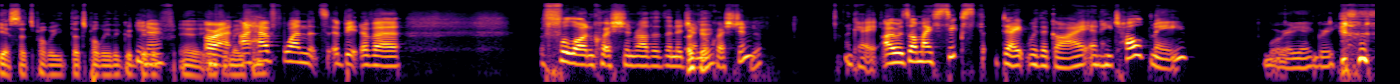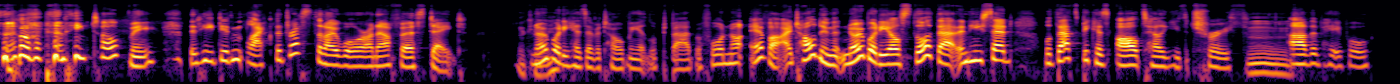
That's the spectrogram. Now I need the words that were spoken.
Yes, that's probably that's probably the good You bit know. of uh, All right. I have one that's a bit of a full-on question rather than a general Okay. question. Yep. Okay, I was on my sixth date with a guy, and he told me. I'm already angry. and he told me that he didn't like the dress that I wore on our first date. Okay. Nobody has ever told me it looked bad before, not ever. I told him that nobody else thought that, and he said, Well, that's because I'll tell you the truth. Mm. Other people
